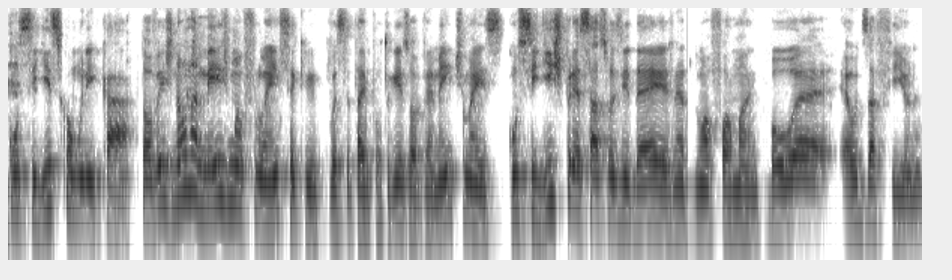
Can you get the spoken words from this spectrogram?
conseguir se comunicar, talvez não na mesma fluência que você está em português, obviamente, mas conseguir expressar suas ideias, né, de uma forma boa é o desafio, né?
